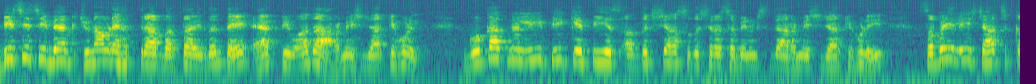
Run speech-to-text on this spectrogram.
ಡಿಸಿಸಿ ಬ್ಯಾಂಕ್ ಚುನಾವಣೆ ಹತ್ತಿರ ಬರ್ತಾ ಇದ್ದಂತೆ ಆಕ್ಟಿವ್ ಆದ ರಮೇಶ್ ಜಾರಕಿಹೊಳಿ. ಗೋಕಾಕ್ನಲ್ಲಿ ಪಿಕೆಪಿಎಸ್ ಅಧ್ಯಕ್ಷ ಸದಸ್ಯರ ಸಭೆ ನಡೆಸಿದ ರಮೇಶ್ ಜಾರಕಿಹೊಳಿ, ಸಭೆಯಲ್ಲಿ ಶಾಸಕ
